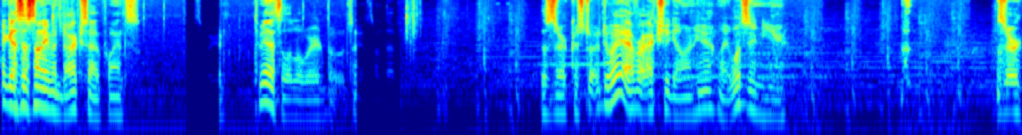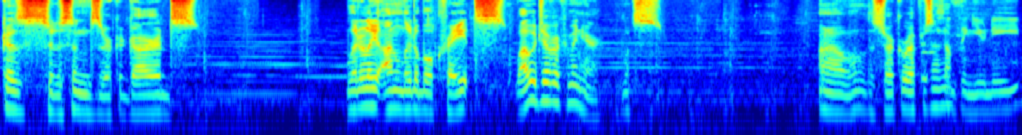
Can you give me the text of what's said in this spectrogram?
I guess that's not even dark side points. That's weird. To me, that's a little weird, but Czerka store. Do I ever actually go in here? Wait, what's in here? Czerkas, citizens, Czerka guards. Literally unlootable crates. Why would you ever come in here? What's. I don't know, the Czerka representative? Something you need?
